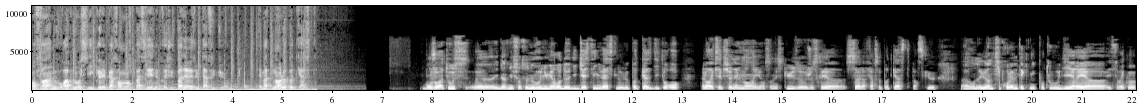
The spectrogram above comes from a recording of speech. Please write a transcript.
Enfin, nous vous rappelons aussi que les performances passées ne préjugent pas des résultats futurs. Et maintenant, le podcast. Bonjour à tous euh, et bienvenue sur ce nouveau numéro de Digest Invest, le, podcast d'Itoro. Alors exceptionnellement, et on s'en excuse, je serai euh, seul à faire ce podcast parce que euh, on a eu un petit problème technique pour tout vous dire et, et c'est vrai que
